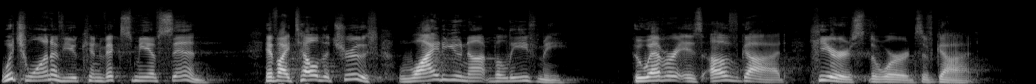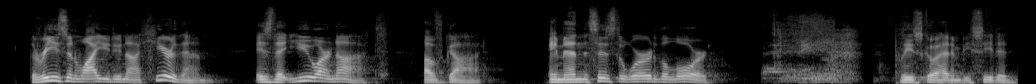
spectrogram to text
Which one of you convicts me of sin? If I tell the truth, why do you not believe me? Whoever is of God hears the words of God. The reason why you do not hear them is that you are not of God. Amen. This is the word of the Lord. Please go ahead and be seated.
